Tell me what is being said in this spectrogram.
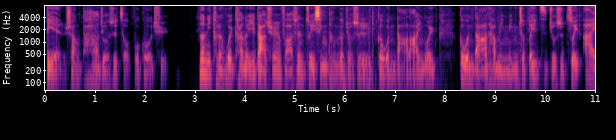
点上他就是走不过去？那你可能会看了一大圈，发现最心疼的就是哥文达啦，因为哥文达他明明这辈子就是最爱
